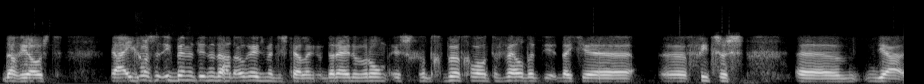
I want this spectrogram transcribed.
Dag Joost. Ja, ik, was het, ik ben het inderdaad ook eens met die stelling. De reden waarom is, het gebeurt gewoon te veel dat je, dat je uh, fietsers, uh, ja,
